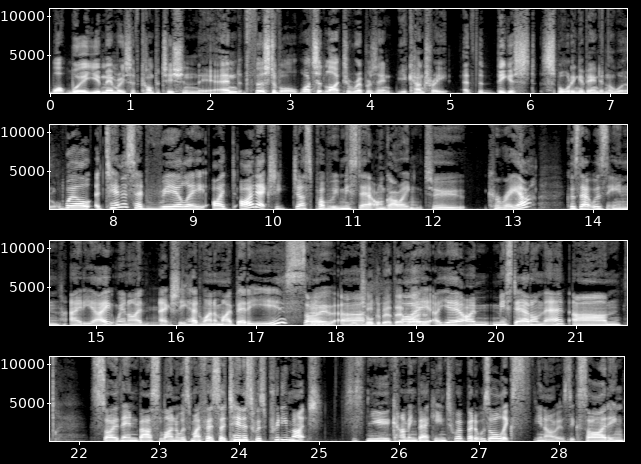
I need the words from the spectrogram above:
what were your memories of competition there? And first of all, what's it like to represent your country at the biggest sporting event in the world? Well, tennis had really, I'd, I'd actually just probably missed out on going to Korea because that was in 88 when I'd actually had one of my better years. So. Yeah, we'll uh, talk about that I, later. Yeah, I missed out on that. Um, so then Barcelona was my first. So tennis was pretty much just new coming back into it, but it was all, ex, you know, it was exciting.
